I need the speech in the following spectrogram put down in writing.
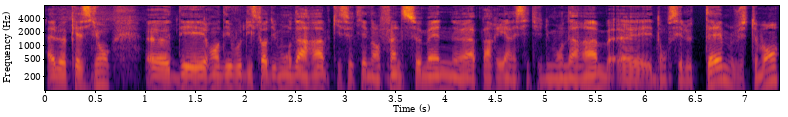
à l'occasion des rendez-vous de l'histoire du monde arabe qui se tiennent en fin de semaine à Paris à l'Institut du monde arabe et dont c'est le thème justement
